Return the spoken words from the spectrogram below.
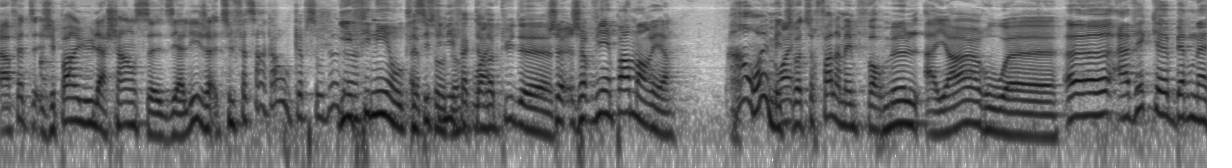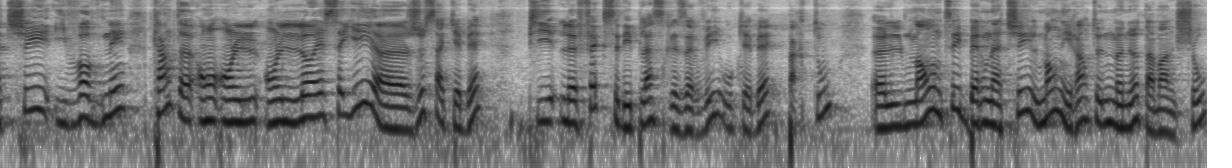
En fait, j'ai pas eu la chance euh, d'y aller. Je- tu le fais ça encore au Club Soda? il là? est fini au Ah, Club c'est fini. Soda. Fait que t'auras Ouais. plus de. Je, je reviens pas à Montréal. Ah ouais, mais Ouais. tu vas-tu refaire la même formule ailleurs ou. euh, Euh, avec euh, Bernatchez, il va venir. Quand euh, on, on l'a essayé juste à Québec, puis le fait que c'est des places réservées au Québec, partout, le monde, tu sais, Bernatchez, le monde, il rentre une minute avant le show.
